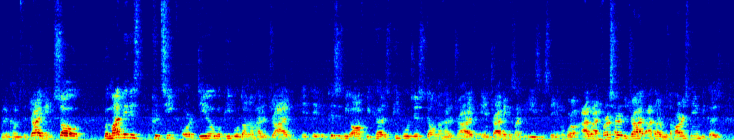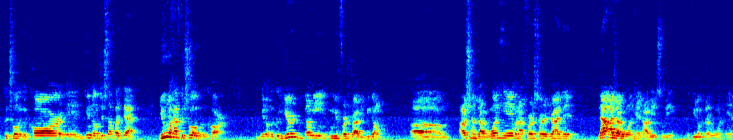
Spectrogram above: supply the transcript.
when it comes to driving. So, but my biggest critique or deal when people don't know how to drive, it, it, it, pisses me off because people just don't know how to drive, and driving is like the easiest thing in the world. I when I first started to drive, I thought it was the hardest thing because controlling the car and you know just stuff like that. You don't have control over the car. You know, because you're. I mean, when you're first driving, you don't. Um, I was trying to drive with one hand when I first started driving. Now I drive with one hand, obviously. If you don't drive with one hand,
